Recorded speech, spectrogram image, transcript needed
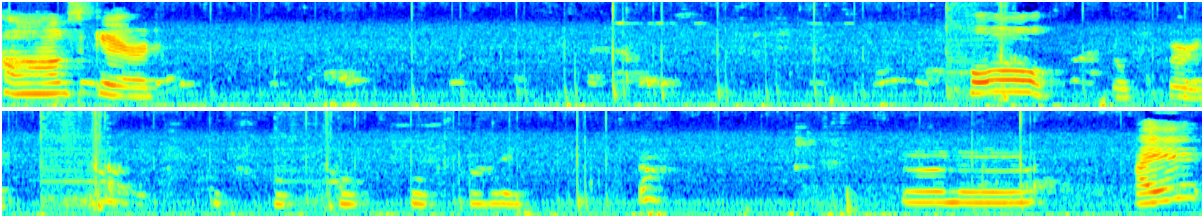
Oh, I'm scared. Oh! No, hurry. Oh no. I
